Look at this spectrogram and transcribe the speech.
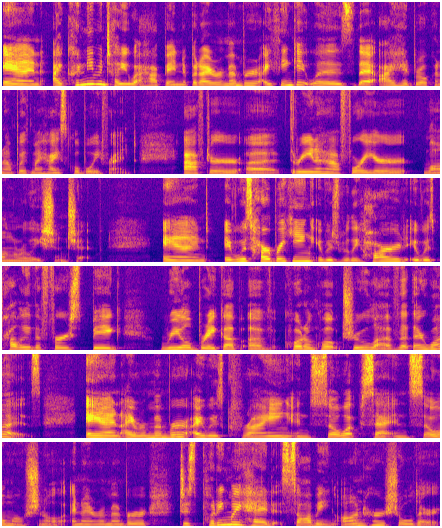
And I couldn't even tell you what happened, but I remember, I think it was that I had broken up with my high school boyfriend after a three and a half, four year long relationship. And it was heartbreaking. It was really hard. It was probably the first big real breakup of quote unquote true love that there was. And I remember I was crying and so upset and so emotional. And I remember just putting my head sobbing on her shoulder.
